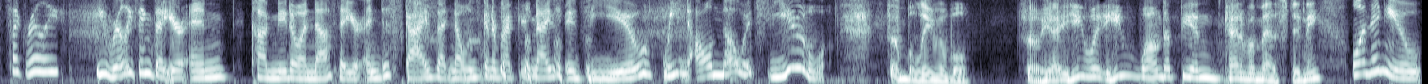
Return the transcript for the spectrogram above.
It's like, really? You really think that you're incognito enough, that you're in disguise, that no one's going to recognize it's you? We all know it's you. It's unbelievable. So yeah, he he wound up being kind of a mess, didn't he? Well, and then you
